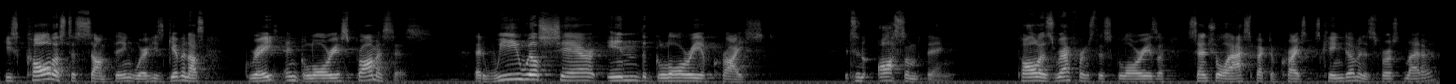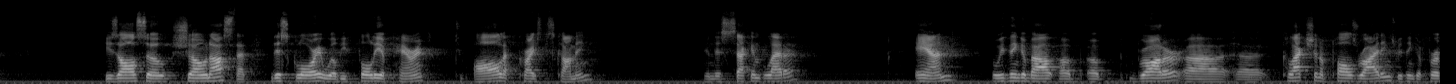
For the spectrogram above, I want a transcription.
he's called us to something where he's given us great and glorious promises that we will share in the glory of Christ. It's an awesome thing. Paul has referenced this glory as a central aspect of Christ's kingdom in his first letter. He's also shown us that this glory will be fully apparent to all at Christ's coming in this second letter. And when we think about a, a broader uh, uh, collection of Paul's writings, we think of 1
